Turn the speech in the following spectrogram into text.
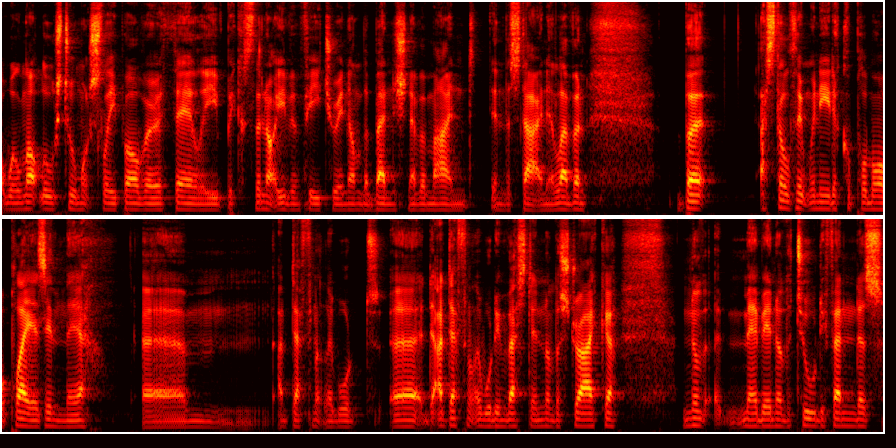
I will not lose too much sleep over if they leave because they're not even featuring on the bench, never mind in the starting 11. But I still think we need a couple more players in there. Um, I definitely would. Uh, I definitely would invest in another striker, another maybe another two defenders,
